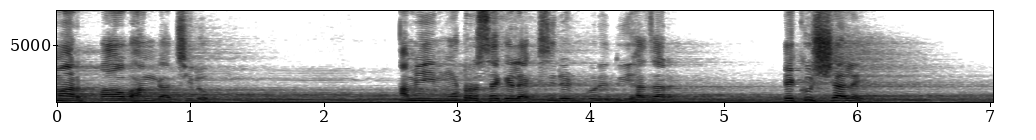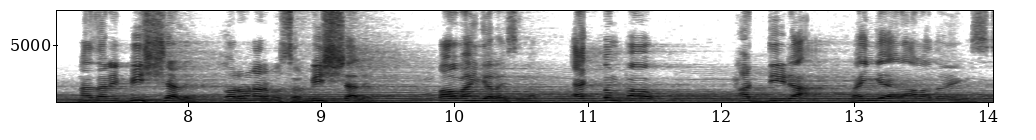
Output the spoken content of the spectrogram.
আমার পাও ভাঙ্গা ছিল। আমি মোটরসাইকেল অ্যাক্সিডেন্ট করে দুই হাজার একুশ সালে, না জানি বিশ সালে, করোনার বছর, বিশ সালে পাও ভাঙ্গে লাইছিলাম একদম পাও হাড্ডিটা ভাঙ্গে আর আলাদা হয়ে গেছে।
